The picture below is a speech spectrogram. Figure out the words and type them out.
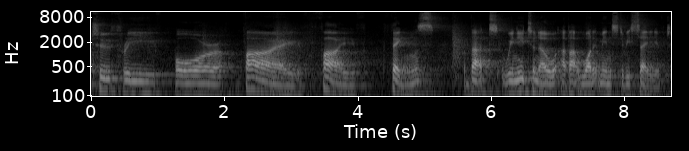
two, three, four, five, five things that we need to know about what it means to be saved.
